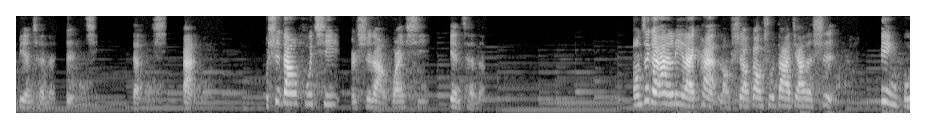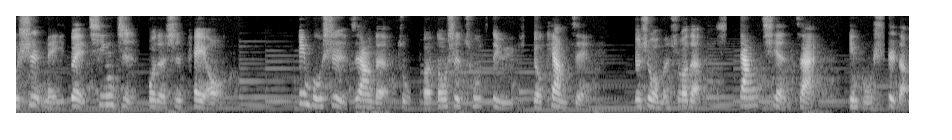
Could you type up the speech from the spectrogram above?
变成了是情的相伴，不是当夫妻，而是让关系变成了。从这个案例来看，老师要告诉大家的是，并不是每一对亲子或者是配偶，并不是这样的组合都是出自于 y o k a m z 就是我们说的镶嵌在，并不是的。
